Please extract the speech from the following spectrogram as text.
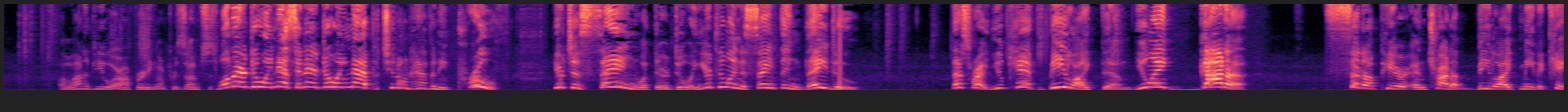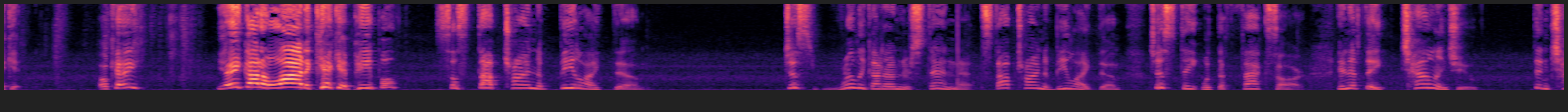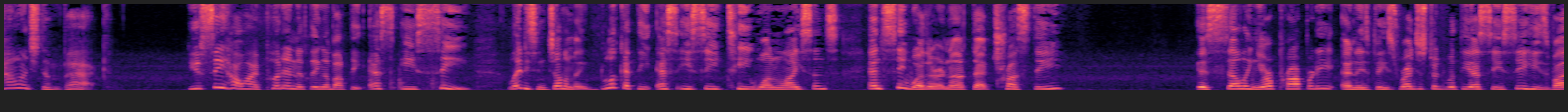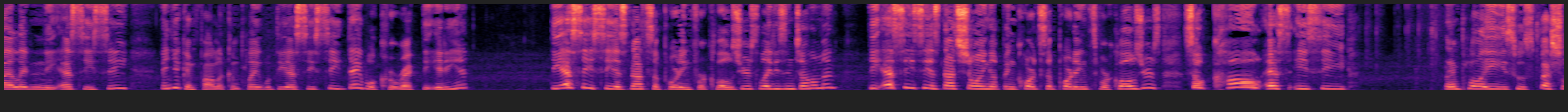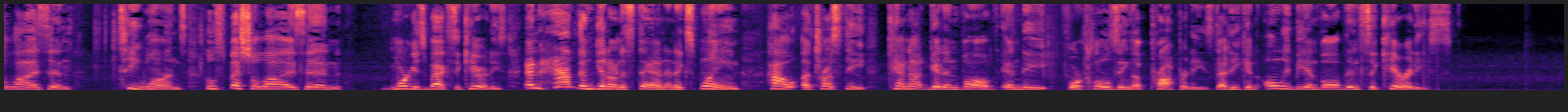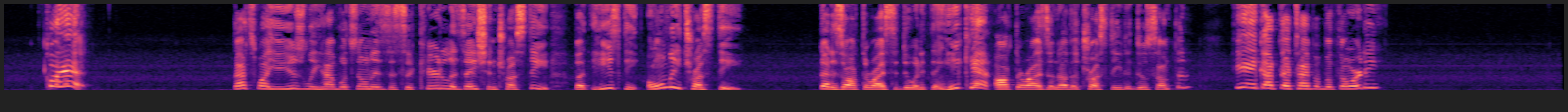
A lot of you are operating on presumptions. Well, they're doing this and they're doing that, but you don't have any proof. You're just saying what they're doing. You're doing the same thing they do. That's right. You can't be like them. You ain't gotta sit up here and try to be like me to kick it. Okay? You ain't gotta lie to kick it, people. So stop trying to be like them. Just really gotta understand that. Stop trying to be like them. Just state what the facts are. And if they challenge you, then challenge them back. You see how I put in the thing about the SEC. Ladies and gentlemen, look at the SEC T1 license and see whether or not that trustee is selling your property and if he's registered with the SEC, he's violating the SEC, and you can file a complaint with the SEC. They will correct the idiot. The SEC is not supporting foreclosures, ladies and gentlemen. The SEC is not showing up in court supporting foreclosures. So call SEC employees who specialize in T1s, who specialize in mortgage backed securities, and have them get on the stand and explain how a trustee cannot get involved in the foreclosing of properties, that he can only be involved in securities. Go ahead. That's why you usually have what's known as a securitization trustee, but he's the only trustee that is authorized to do anything. He can't authorize another trustee to do something. He ain't got that type of authority.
